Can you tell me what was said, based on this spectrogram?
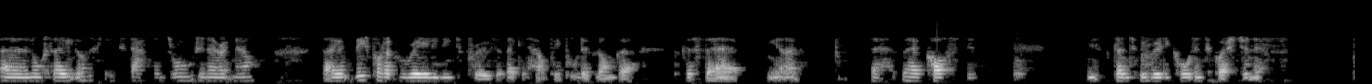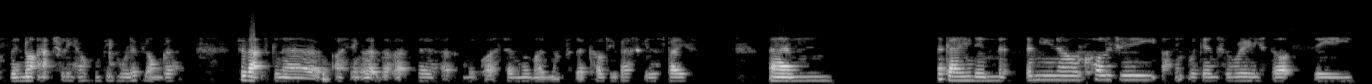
and also obviously statins are all generic now. So these products really need to prove that they can help people live longer because their, you know, their, their cost is, is going to be really called into question if they're not actually helping people live longer. So that's gonna, I think that, that that's, that's gonna be quite a seminal moment for the cardiovascular space. Um, again, in immuno-oncology, I think we're going to really start to see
